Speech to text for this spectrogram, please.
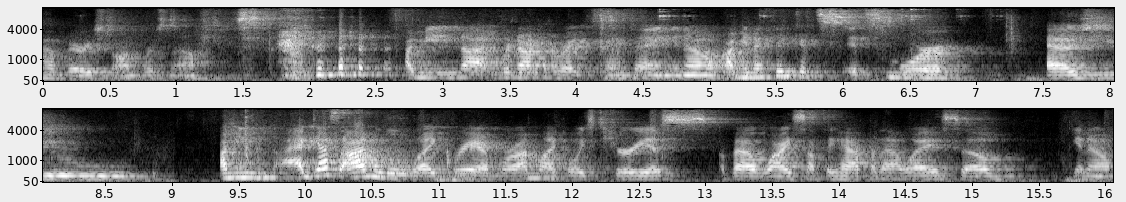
have very strong personalities. I mean, not we're not going to write the same thing, you know. I mean, I think it's it's more as you. I mean, I guess I'm a little like Graeme, where I'm like always curious about why something happened that way. So, you know,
